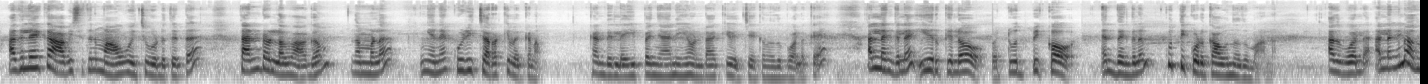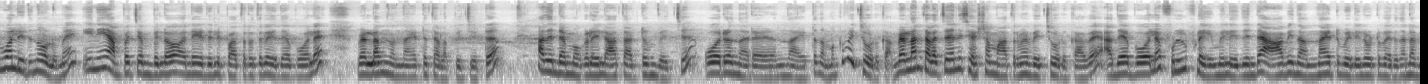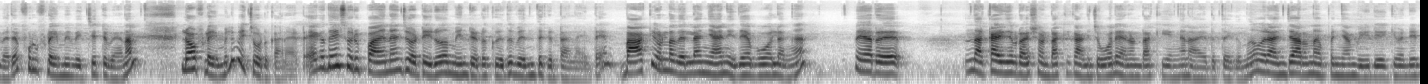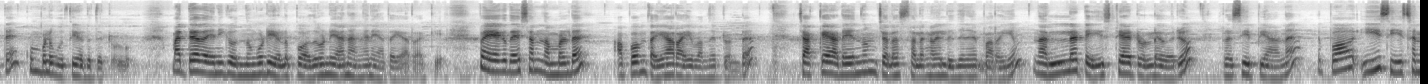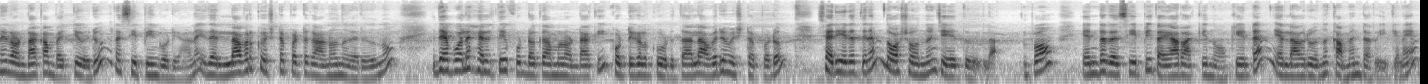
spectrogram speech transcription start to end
അതിലേക്ക് ആവശ്യത്തിന് മാവ് വെച്ച് കൊടുത്തിട്ട് തണ്ടുള്ള ഭാഗം നമ്മൾ ഇങ്ങനെ കുഴിച്ചിറക്കി വെക്കണം. കണ്ടില്ലേ? ഇപ്പം ഞാൻ ഈ ഉണ്ടാക്കി വെച്ചേക്കുന്നത് പോലൊക്കെ. അല്ലെങ്കിൽ ഈർക്കിലോ ടൂത്ത് പിക്കോ എന്തെങ്കിലും കുത്തി കൊടുക്കാവുന്നതുമാണ് അതുപോലെ അല്ലെങ്കിൽ അതുപോലെ ഇരുന്നോളുമേ. ഇനി അപ്പച്ചമ്പിലോ അല്ലെ ഇഡലി പാത്രത്തിലോ ഇതേപോലെ വെള്ളം നന്നായിട്ട് തിളപ്പിച്ചിട്ട് അതിന്റെ മുകളിൽ ആ തട്ടും വെച്ച് ഓരോന്നരന്നായിട്ട് നമുക്ക് വെച്ച് കൊടുക്കാം. വെള്ളം തിളച്ചതിന് ശേഷം മാത്രമേ വെച്ച് കൊടുക്കാവേ. അതേപോലെ ഫുൾ ഫ്ലെയിമിൽ ഇതിന്റെ ആവി നന്നായിട്ട് വെളിയിലോട്ട് വരുന്നിടം വരെ ഫുൾ ഫ്ലെയിമിൽ വെച്ചിട്ട് വേണം ലോ ഫ്ലെയിമിൽ വെച്ച് കൊടുക്കാനായിട്ട്. ഏകദേശം ഒരു പതിനഞ്ച് തൊട്ട് ഇരുപത് മിനിറ്റ് എടുക്കും ഇത് വെന്ത് കിട്ടാനായിട്ട്. ബാക്കിയുള്ളതെല്ലാം ഞാൻ ഇതേപോലെ അങ്ങ് വേറെ കഴിഞ്ഞ പ്രാവശ്യം ഉണ്ടാക്കി കാണിച്ച പോലെ ഞാൻ ഉണ്ടാക്കി എങ്ങനെയാണ് എടുത്തേക്കുന്നത്. ഒരു അഞ്ചാറെണ്ണം ഇപ്പം ഞാൻ വീഡിയോയ്ക്ക് വേണ്ടിയിട്ട് കുമ്പിൾ കുത്തി എടുത്തിട്ടുള്ളൂ. മറ്റേത് എനിക്ക് ഒന്നും കൂടി എളുപ്പം. അതുകൊണ്ട് ഞാൻ അങ്ങനെയാണ് തയ്യാറാക്കിയത് ഇപ്പോൾ ഏകദേശം നമ്മളുടെ അപ്പം തയ്യാറായി വന്നിട്ടുണ്ട്. ചക്കയടയെന്നും ചില സ്ഥലങ്ങളിൽ ഇതിനെ പറയും. നല്ല ടേസ്റ്റി ആയിട്ടുള്ള ഒരു റെസിപ്പിയാണ് ഇപ്പോൾ ഈ സീസണിൽ ഉണ്ടാക്കാൻ പറ്റിയ ഒരു റെസിപ്പിയും കൂടിയാണ്. ഇതെല്ലാവർക്കും ഇഷ്ടപ്പെട്ട് കാണുമെന്ന് കരുതുന്നു. ഇതേപോലെ ഹെൽത്തി ഫുഡൊക്കെ നമ്മൾ ഉണ്ടാക്കി കുട്ടികൾക്ക് കൊടുത്താൽ അവരും ഇഷ്ടപ്പെടും. ശരീരത്തിനും ദോഷമൊന്നും ചെയ്യത്തുമില്ല. അപ്പോൾ എന്റെ റെസിപ്പി തയ്യാറാക്കി നോക്കിയിട്ട് എല്ലാവരും ഒന്ന് കമന്റ് അറിയിക്കണേ.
